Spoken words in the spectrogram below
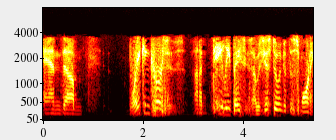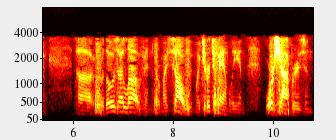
and um, breaking curses on a daily basis. I was just doing it this morning uh, for those I love, and for myself and my church family, and workshoppers, and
